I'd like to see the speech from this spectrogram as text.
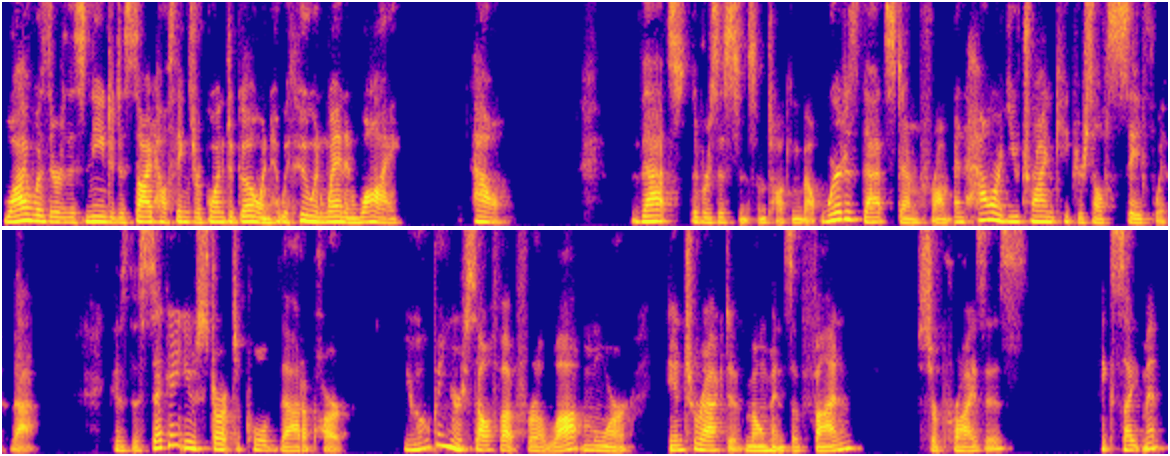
Why was there this need to decide how things are going to go and with who and when and why? How? That's the resistance I'm talking about. Where does that stem from? And how are you trying to keep yourself safe with that? Because the second you start to pull that apart, you open yourself up for a lot more interactive moments of fun, surprises, excitement,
